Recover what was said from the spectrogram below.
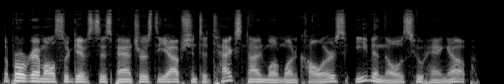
The program also gives dispatchers the option to text 911 callers, even those who hang up.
